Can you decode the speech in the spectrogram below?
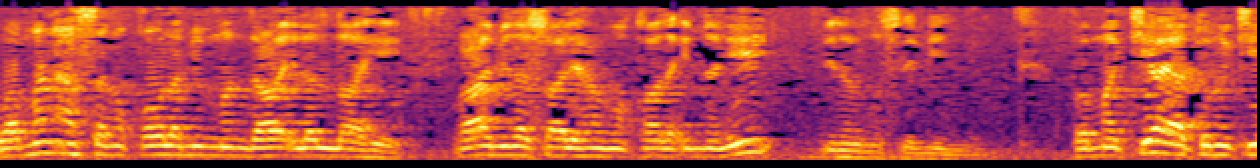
ومن احسن قولا ممن دعا الى الله وعمل صالحا وقال انني من المسلمين په مکی آیاتونو کې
